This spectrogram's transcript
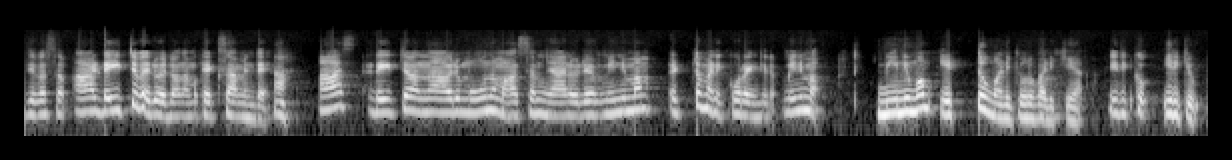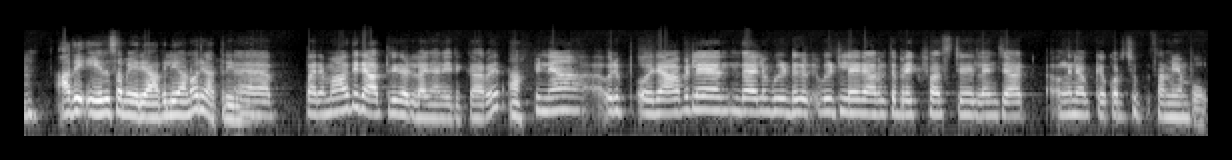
ദിവസം. ആ ഡേറ്റ് വരുമല്ലോ നമുക്ക് എക്സാമിന്റെ ആ. ഡേറ്റ് വന്ന ആ ഒരു മൂന്ന് മാസം ഞാൻ ഒരു മിനിമം എട്ട് മണിക്കൂറെങ്കിലും മിനിമം മിനിമം എട്ട് മണിക്കൂർ പഠിക്കുക. ഇരിക്കും. ഇരിക്കും. അത് ഏത് സമയം? രാവിലെയാണോ രാത്രിയിലാണോ? പരമാവധി രാത്രികളിലാണ് ഞാൻ ഇരിക്കാറ്. പിന്നെ ഒരു രാവിലെ എന്തായാലും വീട് വീട്ടിലെ രാവിലത്തെ ബ്രേക്ക്ഫാസ്റ്റ് ലഞ്ച് അങ്ങനെയൊക്കെ കുറച്ച് സമയം പോകും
